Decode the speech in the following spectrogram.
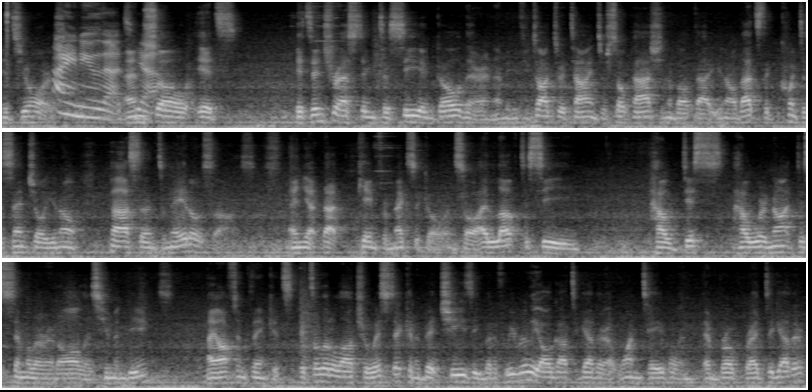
It's yours. I knew that. And yeah. so it's it's interesting to see and go there. And I mean, if you talk to Italians, they're so passionate about that. You know, that's the quintessential, you know, pasta and tomato sauce. And yet that came from Mexico. And so I love to see how dis how we're not dissimilar at all as human beings. I often think it's it's a little altruistic and a bit cheesy, but if we really all got together at one table and, and broke bread together,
